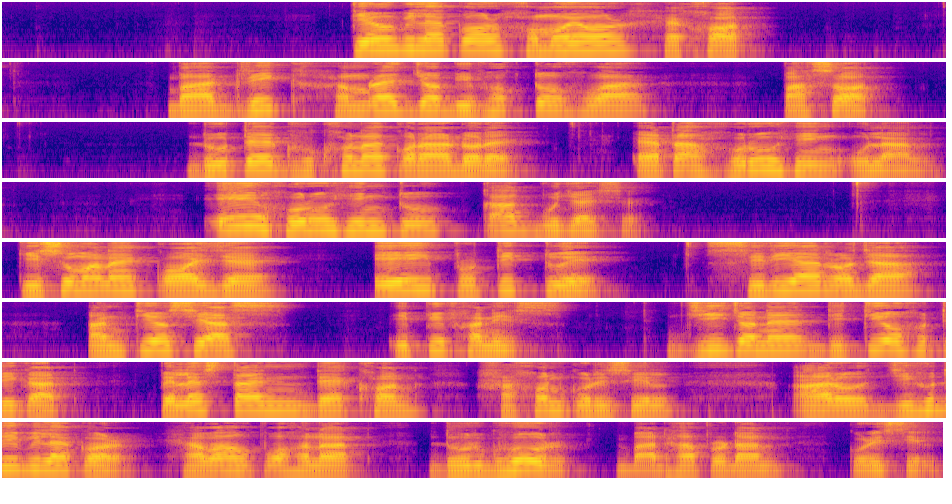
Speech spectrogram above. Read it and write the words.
তেওঁবিলাকৰ সময়ৰ শেষত বা গ্ৰীক সাম্ৰাজ্য বিভক্ত হোৱাৰ পাছত দুটে ঘোষণা কৰাৰ দৰে এটা সৰু শিং ওলাল। এই সৰু শিংটো কাক বুজাইছে? কিছুমানে কয় যে এই প্ৰতীকটোৱে চিৰিয়াৰ ৰজা আণ্টিয়চিয়াছ ইপিফানিছ যিজনে দ্বিতীয় শতিকাত পেলেষ্টাইন দেশখন শাসন কৰিছিল আৰু যিহুদীবিলাকৰ সেৱা উপাসনাত দুৰ্ঘোৰ বাধা প্ৰদান কৰিছিল।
